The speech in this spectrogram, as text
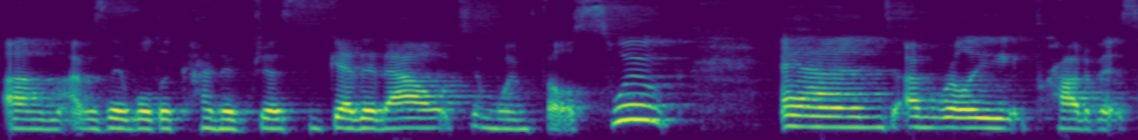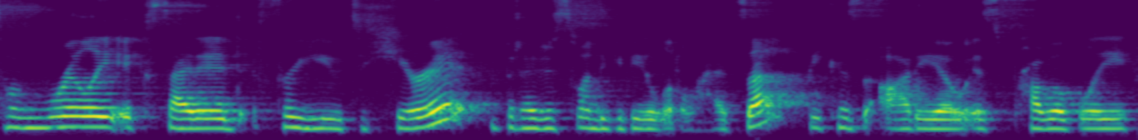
Um, I was able to kind of just get it out in one fell swoop. And I'm really proud of it. So I'm really excited for you to hear it. But I just want to give you a little heads up because audio is probably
